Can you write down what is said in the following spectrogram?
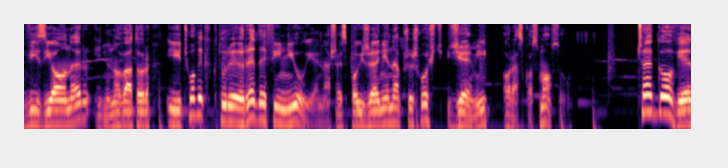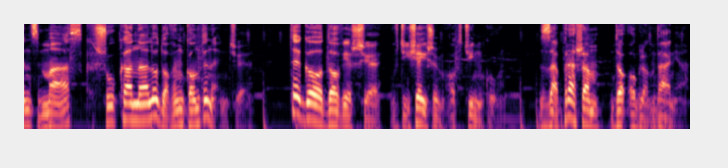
wizjoner, innowator i człowiek, który redefiniuje nasze spojrzenie na przyszłość Ziemi oraz kosmosu. Czego więc Musk szuka na lodowym kontynencie? Tego dowiesz się w dzisiejszym odcinku. Zapraszam do oglądania.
